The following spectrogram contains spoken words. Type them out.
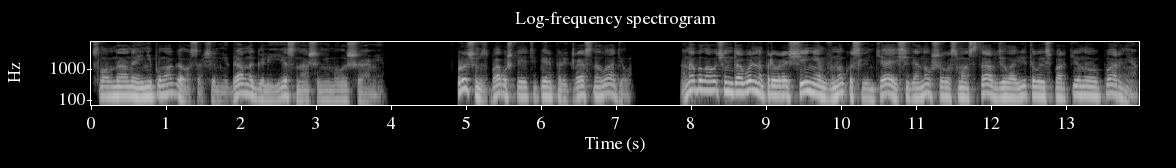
Словно она и не помогала совсем недавно Галие с нашими малышами. Впрочем, с бабушкой я теперь прекрасно ладил. Она была очень довольна превращением внука с лентяя, сиганувшего с моста, в деловитого и спортивного парня.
